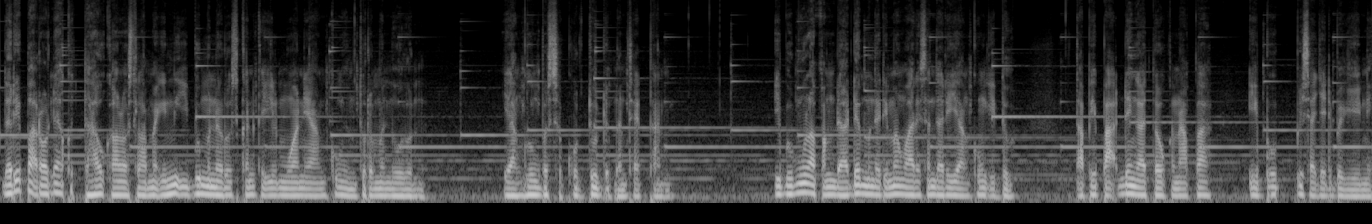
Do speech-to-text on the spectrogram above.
Dari Pak Roni aku tahu kalau selama ini ibu meneruskan keilmuan Yangkung turun menurun. Yangkung bersekutu dengan setan. Ibumu lapang dada menerima warisan dari Yangkung itu. Tapi Pak D nggak tahu kenapa ibu bisa jadi begini.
